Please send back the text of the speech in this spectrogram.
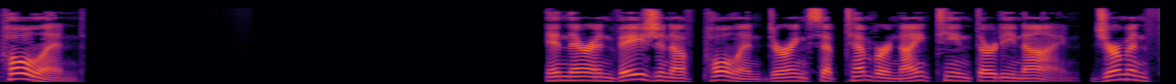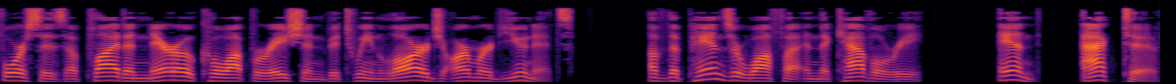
Poland In their invasion of Poland during September 1939, German forces applied a narrow cooperation between large armoured units—of the Panzerwaffe and the cavalry—and «active»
